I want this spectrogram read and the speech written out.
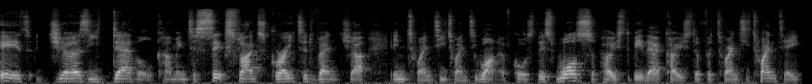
is Jersey Devil coming to Six Flags Great Adventure in 2021. Of course, this was supposed to be their coaster for 2020,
